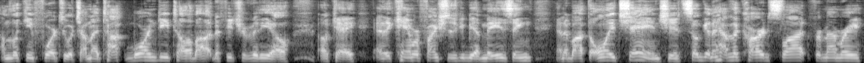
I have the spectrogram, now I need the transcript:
I'm looking forward to, which I'm going to talk more in detail about in a future video, okay? And the camera function is going to be amazing, and about the only change, it's still going to have the card slot for memory,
